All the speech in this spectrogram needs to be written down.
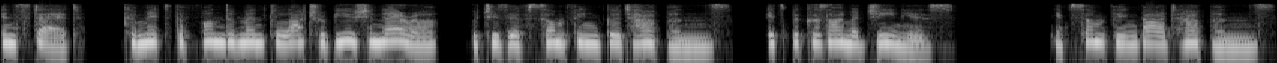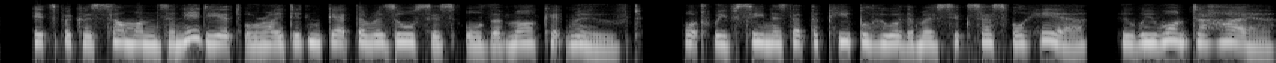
instead, commit the fundamental attribution error, which is if something good happens, it's because I'm a genius. If something bad happens, it's because someone's an idiot or I didn't get the resources or the market moved. What we've seen is that the people who are the most successful here, who we want to hire,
